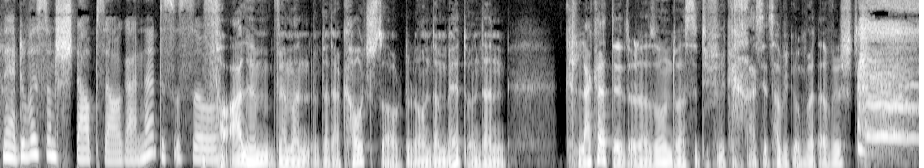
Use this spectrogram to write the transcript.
Naja, du bist so ein Staubsauger, ne? Das ist so. Vor allem, wenn man unter der Couch saugt oder unterm Bett und dann klackert das oder so und du hast das Gefühl, krass, jetzt habe ich irgendwas erwischt.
